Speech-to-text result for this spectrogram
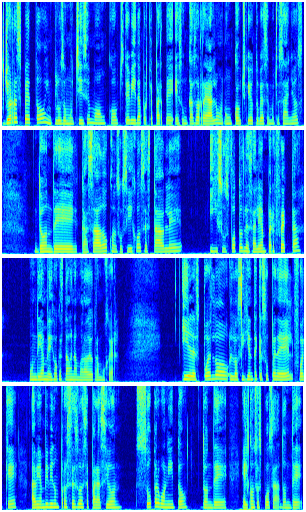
Yo respeto incluso muchísimo a un coach de vida porque aparte es un caso real, un, coach que yo tuve hace muchos años, donde casado con sus hijos, estable y sus fotos le salían perfecta, un día me dijo que estaba enamorado de otra mujer. Y después lo, lo siguiente que supe de él fue que habían vivido un proceso de separación súper bonito, donde él con su esposa, donde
